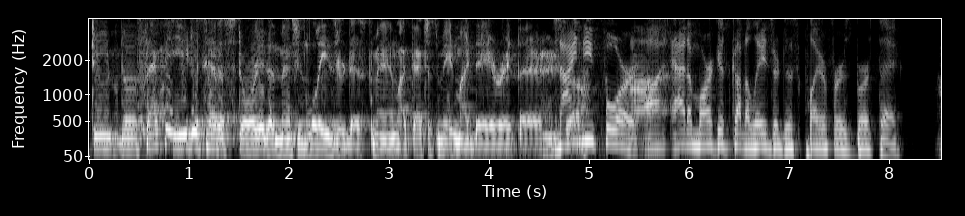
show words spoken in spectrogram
Dude, the fact that you just had a story that mentioned Laserdisc, man, like that just made my day right there. So. 94. Uh, Adam Marcus got a laser disc player for his birthday.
